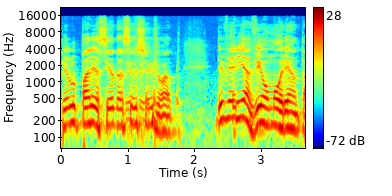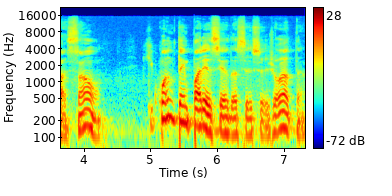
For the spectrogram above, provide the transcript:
pelo parecer da CCJ. Deveria haver uma orientação que, quando tem parecer da CCJ,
